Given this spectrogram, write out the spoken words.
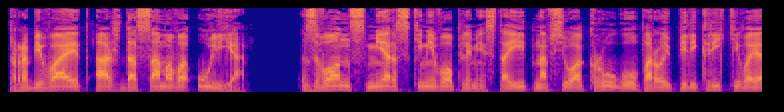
Пробивает аж до самого улья. Звон с мерзкими воплями стоит на всю округу, порой перекрикивая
